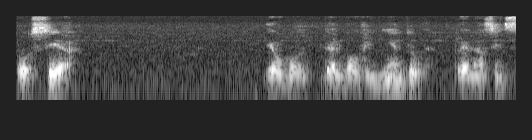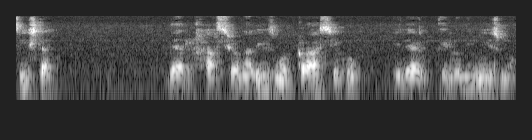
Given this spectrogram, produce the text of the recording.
o sea, del, del movimiento renascencista del racionalismo clássico e del iluminismo.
